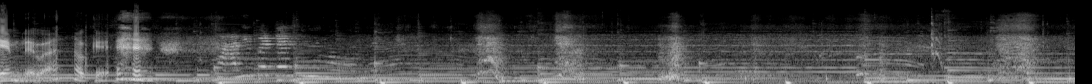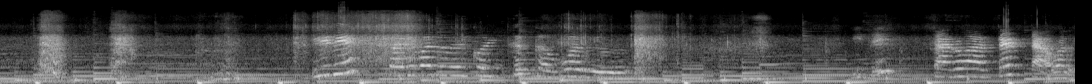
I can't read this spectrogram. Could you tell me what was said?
ఏం లేవా? ఓకే. కొంచెం కవ్వరు ఇది తర్వాత టవల్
